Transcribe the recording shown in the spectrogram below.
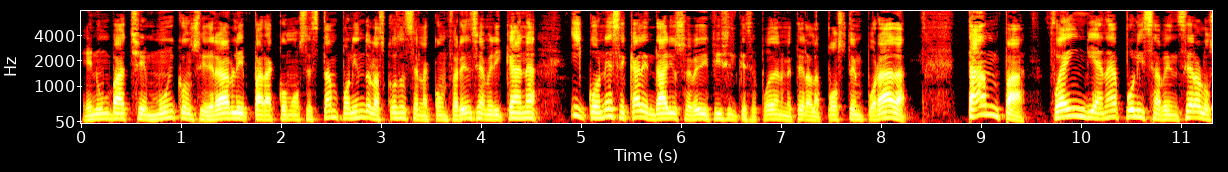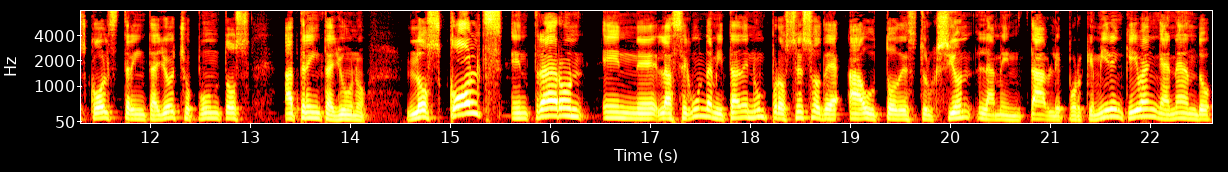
en un bache muy considerable y para cómo se están poniendo las cosas en la conferencia americana y con ese calendario se ve difícil que se puedan meter a la postemporada. Tampa fue a Indianápolis a vencer a los Colts 38 puntos a 31. Los Colts entraron en eh, la segunda mitad en un proceso de autodestrucción lamentable, porque miren que iban ganando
